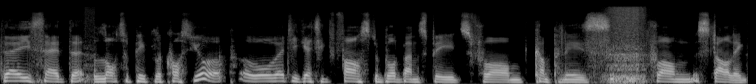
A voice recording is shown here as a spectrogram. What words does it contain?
They said that a lot of people across Europe are already getting faster broadband speeds from companies from Starlink,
